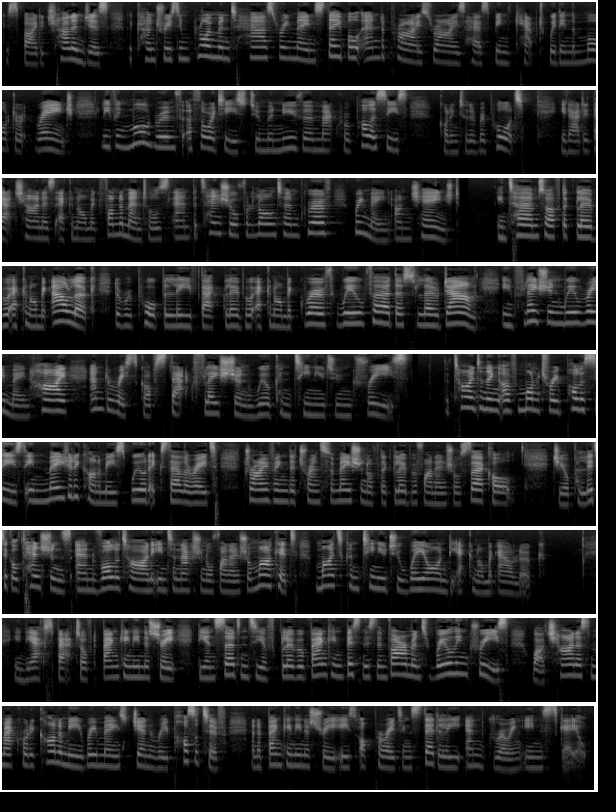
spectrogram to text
Despite the challenges, the country's employment has remained stable and the price rise has been kept within the moderate range, leaving more room for authorities to maneuver macro policies, according to the report. It added that China's economic fundamentals and potential for long term growth remain unchanged. In terms of the global economic outlook, the report believed that global economic growth will further slow down, inflation will remain high, and the risk of stagflation will continue to increase. The tightening of monetary policies in major economies will accelerate, driving the transformation of the global financial circle. Geopolitical tensions and volatile international financial markets might continue to weigh on the economic outlook. In the aspect of the banking industry, the uncertainty of global banking business environment will increase, while China's macroeconomy remains generally positive and the banking industry is operating steadily and growing in scale.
